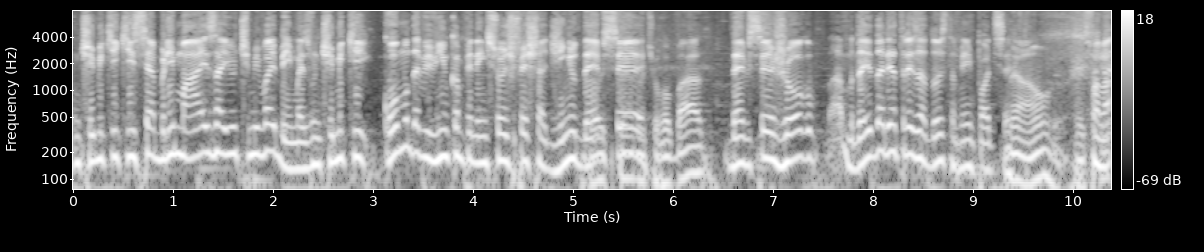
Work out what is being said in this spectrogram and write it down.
Um time que quis se abrir mais, aí o time vai bem. Mas um time que, como deve vir o Campinense hoje fechadinho, deve Dois ser. roubado. Deve ser jogo. Ah, mas daí daria 3 a 2 também, pode ser. Não, Fala,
